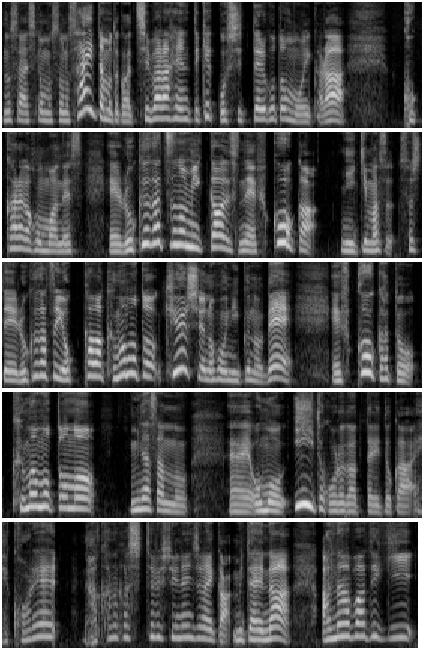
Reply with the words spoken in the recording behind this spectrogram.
のさ、しかもその埼玉とか千葉ら辺って結構知ってることも多いから、こっからが本番です。えー、6月の3日はですね、福岡に行きます。そして6月4日は熊本、九州の方に行くので、えー、福岡と熊本の皆さんの、えー、思ういいところだったりとか、えー、これなかなか知ってる人いないんじゃないかみたいな穴場的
